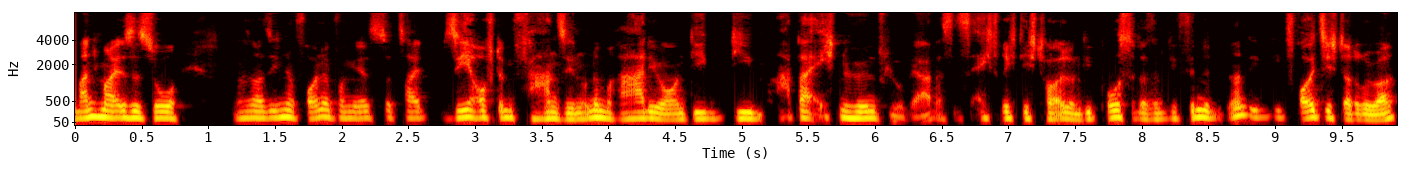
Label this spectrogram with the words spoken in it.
manchmal ist es so, also ich eine Freundin von mir ist zurzeit sehr oft im Fernsehen und im Radio und die, die hat da echt einen Höhenflug, ja. Das ist echt richtig toll und die postet das und die findet, ne, die, die freut sich darüber.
